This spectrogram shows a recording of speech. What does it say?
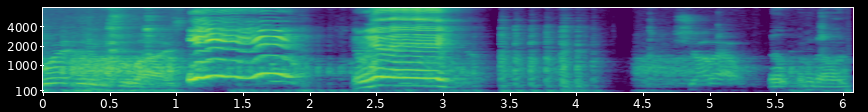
Threat neutralized. Come get me! Shut out. Nope, I'm going.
